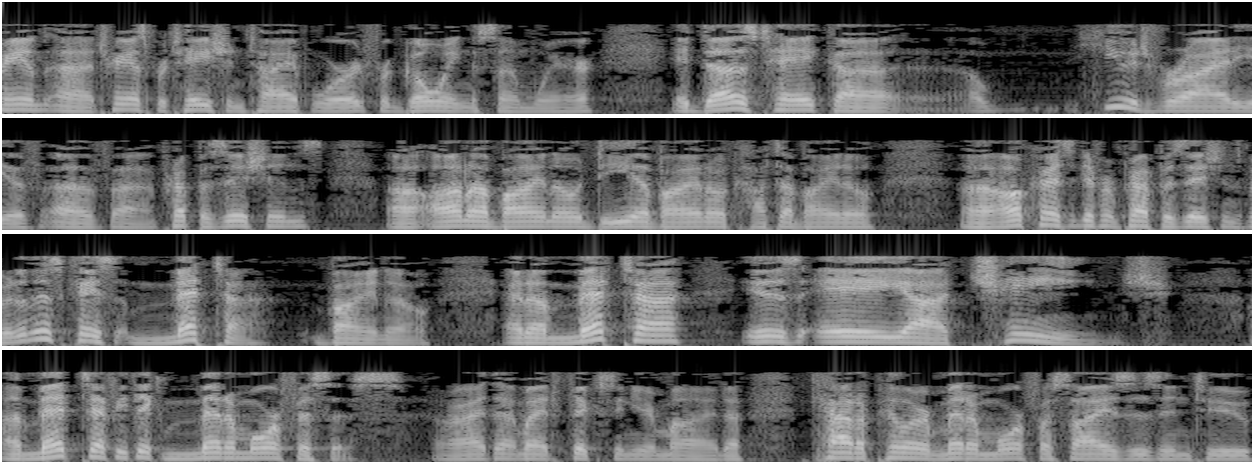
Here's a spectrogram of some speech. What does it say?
uh, transportation type word for going somewhere. It does take a, a huge variety of, of uh, prepositions, uh, anabino, diabino, katabino, uh, all kinds of different prepositions. But in this case, meta bino. And a meta is a uh, change. A meta, if you think metamorphosis, all right, that might fix in your mind. A caterpillar metamorphosizes into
